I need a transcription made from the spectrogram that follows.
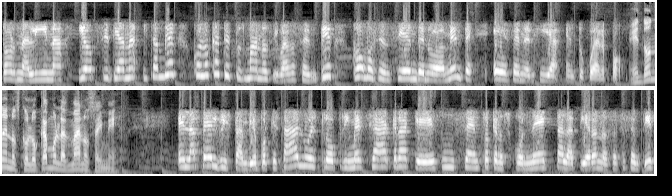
tornalina y obsidiana y también colócate tus manos y vas a sentir cómo se enciende nuevamente esa energía en tu cuerpo. ¿En dónde nos colocamos las manos, Aime? En la pelvis también, porque está nuestro primer chakra, que es un centro que nos conecta a la tierra, nos hace sentir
